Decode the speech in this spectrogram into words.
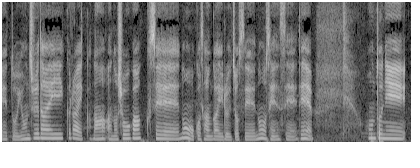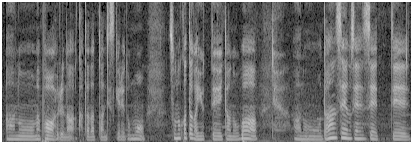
えーと、40代くらいかな。あの小学生のお子さんがいる女性の先生で本当にあの、まあ、パワフルな方だったんですけれどもその方が言っていたのはあの男性の先生って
